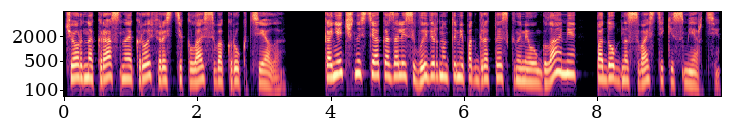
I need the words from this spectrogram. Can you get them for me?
Черно-красная кровь растеклась вокруг тела. Конечности оказались вывернутыми под гротескными углами, подобно свастике смерти.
